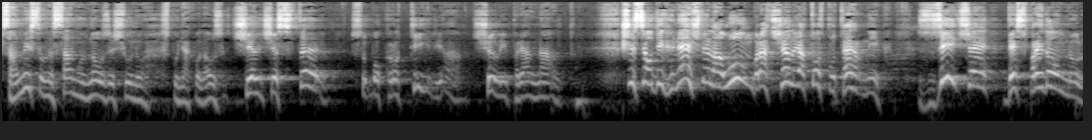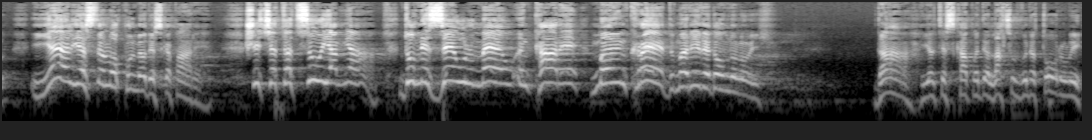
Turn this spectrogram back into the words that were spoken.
Psalmistul în Psalmul 91 spune acolo, auzi, cel ce stă sub ocrotirea celui prea înalt și se odihnește la umbra celui atotputernic, zice despre Domnul, El este locul meu de scăpare și cetățuia mea, Dumnezeul meu în care mă încred, mărire Domnului. Da, El te scapă de lațul vânătorului,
